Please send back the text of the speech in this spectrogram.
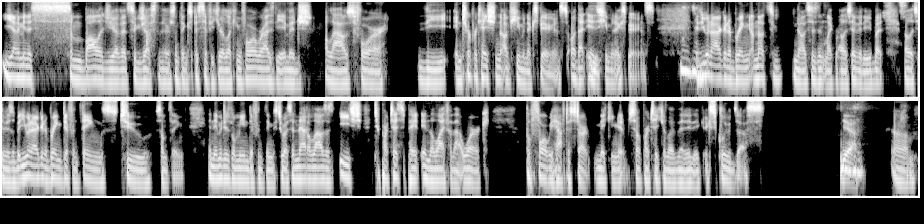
Yeah, I mean, the symbology of it suggests that there's something specific you're looking for, whereas the image allows for the interpretation of human experience, or that is human experience. Mhm. Because you and I are going to bring, I'm not, you know, this isn't like relativity, but relativism, but you and I are going to bring different things to something, and images will mean different things to us. And that allows us each to participate in the life of that work before we have to start making it so particular that it excludes us. Yeah. Um,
